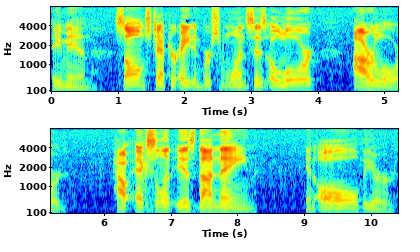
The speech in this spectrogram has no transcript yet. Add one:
Amen. Psalms chapter 8 and verse 1 says, O Lord, our Lord, how excellent is thy name in all the earth,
